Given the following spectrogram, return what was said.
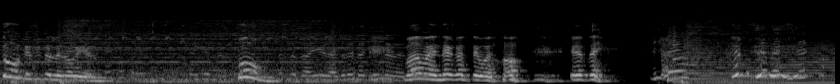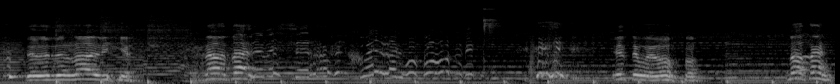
¡Tú que sí te le doy el. ¡Pum! Más pendejo este huevón. Este. Dios, se me cerró, Se le cerró al niño. No, se sal. me cerró el juego, no. Este huevón. No, sal.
